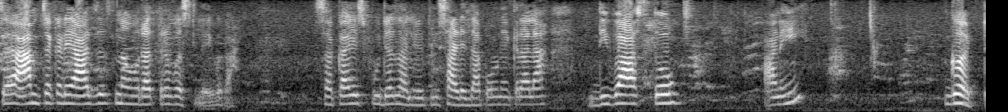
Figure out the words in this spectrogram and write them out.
चला आमच्याकडे आजच नवरात्र बसले बघा. सकाळीच पूजा झाली होती साडे दहा पावणे अकराला. दिवा असतो आणि घट.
